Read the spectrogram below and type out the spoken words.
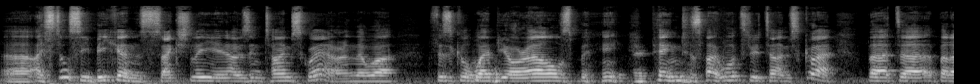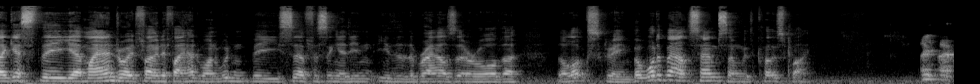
uh, I still see beacons. Actually, you know, I was in Times Square and there were physical web URLs being pinged as I walked through Times Square. But uh, but I guess the uh, my Android phone, if I had one, wouldn't be surfacing it in either the browser or the, the lock screen. But what about Samsung with Close By? I, I,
